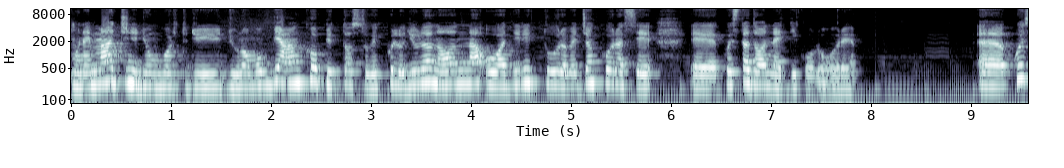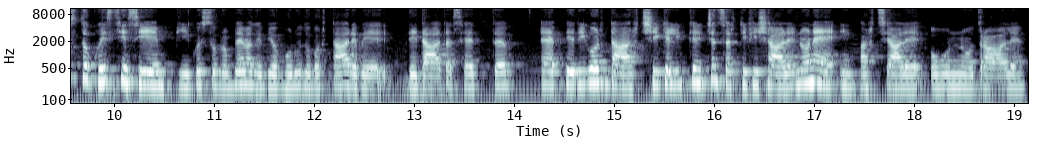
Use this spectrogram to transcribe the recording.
una immagine di un volto di, di un uomo bianco piuttosto che quello di una donna o addirittura peggio ancora se eh, questa donna è di colore. Eh, questo, questi esempi, questo problema che vi ho voluto portare per dei dataset è per ricordarci che l'intelligenza artificiale non è imparziale o neutrale.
